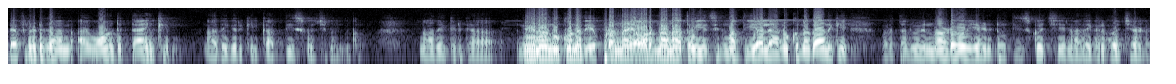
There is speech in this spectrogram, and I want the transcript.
డెఫినెట్గా ఐ వాంట్ థ్యాంక్ హిమ్ నా దగ్గరికి కథ తీసుకొచ్చినందుకు. నా దగ్గరగా నేను అనుకున్నది ఎప్పుడన్నా ఎవరన్నా నాతో ఈ సినిమా తీయాలి అనుకున్న దానికి మరి తను విన్నాడో ఏంటో తీసుకొచ్చి నా దగ్గరికి వచ్చాడు.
